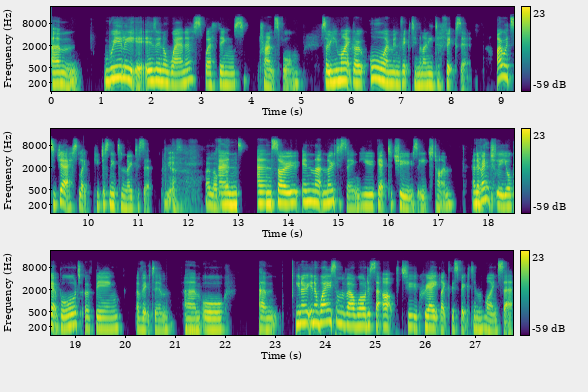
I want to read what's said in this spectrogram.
um really it is in awareness where things transform so you might go, Oh, I'm in victim and I need to fix it. I would suggest like you just need to notice it. Yes. I love it. and, that. And so in that noticing, you get to choose each time. And yes. eventually you'll get bored of being a victim um, or um, you know in a way some of our world is set up to create like this victim mindset.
